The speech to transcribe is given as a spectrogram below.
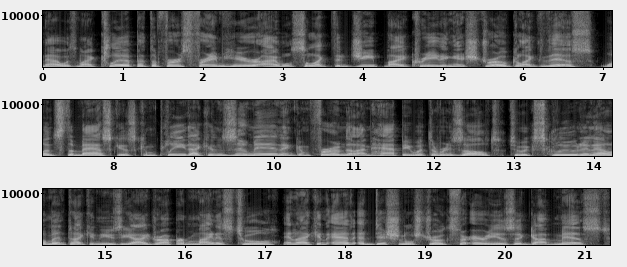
Now with my clip at the first frame here, I will select the Jeep by creating a stroke like this. Once the mask is complete, I can zoom in and confirm that I'm happy with the result. To exclude an element, I can use the eyedropper minus tool, and I can add additional strokes for areas that got missed.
